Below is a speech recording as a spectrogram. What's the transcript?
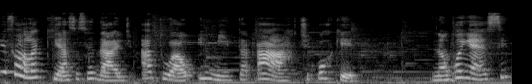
e fala que a sociedade atual imita a arte, porque não conhece,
